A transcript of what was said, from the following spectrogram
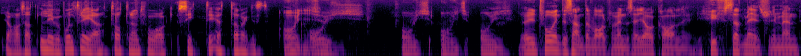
jag har satt Liverpool trea, Tottenham två och City etta faktiskt. Oj. Oj, oj, oj, oj. Det är ju två intressanta val får vi ändå säga. Jag och Karl hyfsat mainstream, men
